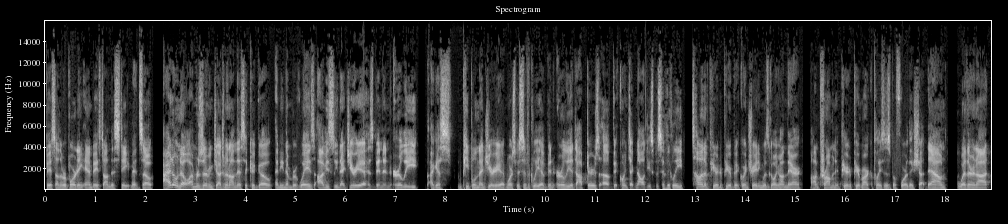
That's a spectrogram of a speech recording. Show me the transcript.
based on the reporting and based on this statement so I don't know. I'm reserving judgment on this. It could go any number of ways. Obviously, Nigeria has been an early, I guess, people in Nigeria more specifically have been early adopters of Bitcoin technology specifically. Ton of peer to peer Bitcoin trading was going on there on prominent peer to peer marketplaces before they shut down. Whether or not,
